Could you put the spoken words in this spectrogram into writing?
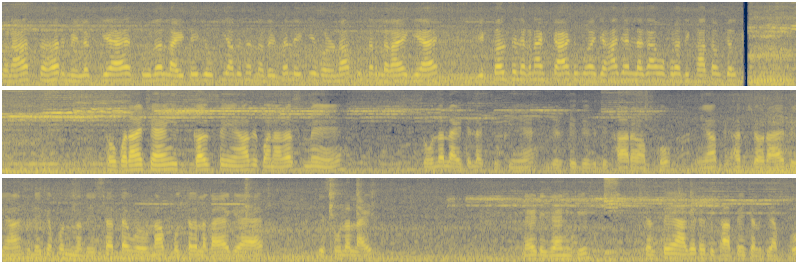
बनारस शहर में लग गया है सोलर लाइटें जो कि आपके साथ नदेशा लेके वरुणापुर तक लगाया गया है। ये कल से लगना स्टार्ट हुआ है। जहाँ जहाँ लगा वो पूरा दिखाता हूँ। चल तो बताना चाहेंगे कल से यहाँ पे बनारस में सोलर लाइटें लग चुकी हैं। जो कि देख दिखा रहा हूँ आपको। यहाँ पे हर चौराहे पे यहाँ से लेकर अपन नदेशा तक वरुणापुर तक लगाया गया है ये सोलर लाइट नए डिज़ाइन की। चलते हैं आगे तक दिखाते हैं, चल के आपको।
